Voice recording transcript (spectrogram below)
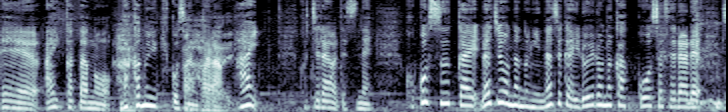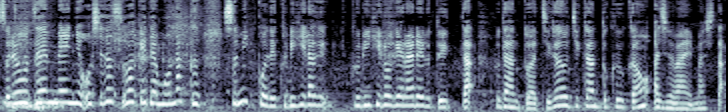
えー相方の中野由紀子さんから、はい。はいこちらはですねここ数回ラジオなのになぜかいろいろな格好をさせられそれを前面に押し出すわけでもなく隅っこで繰り広げ繰り広げられるといった普段とは違う時間と空間を味わいました。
